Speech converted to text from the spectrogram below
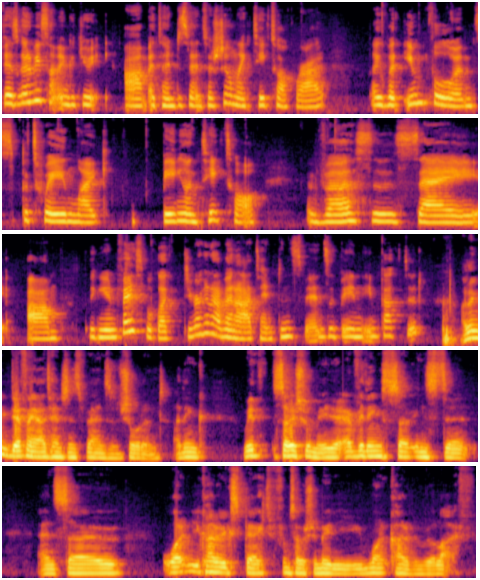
there's going to be something with your um, attention span, especially on like TikTok, right? Like the influence between like being on TikTok versus say um, looking on Facebook. Like, do you reckon having our attention spans have been impacted? I think definitely our attention spans have shortened. I think with social media, everything's so instant, and so what you kind of expect from social media, you want kind of in real life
